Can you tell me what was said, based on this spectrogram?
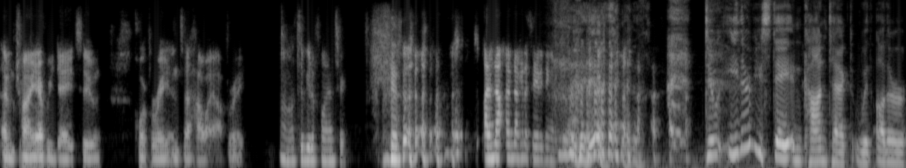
I'm trying every day to incorporate into how I operate. Oh, that's a beautiful answer. I'm not I'm not gonna say anything after that. Do either of you stay in contact with other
